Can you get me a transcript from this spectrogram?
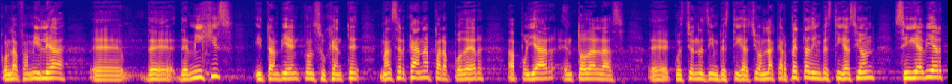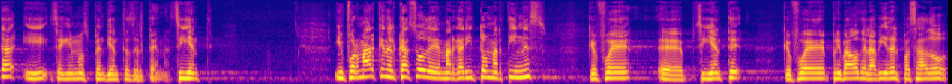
con la familia eh, de, de Mijis y también con su gente más cercana para poder apoyar en todas las eh, cuestiones de investigación. La carpeta de investigación sigue abierta y seguimos pendientes del tema. Siguiente. Informar que en el caso de Margarito Martínez, que fue eh, siguiente, que fue privado de la vida el pasado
